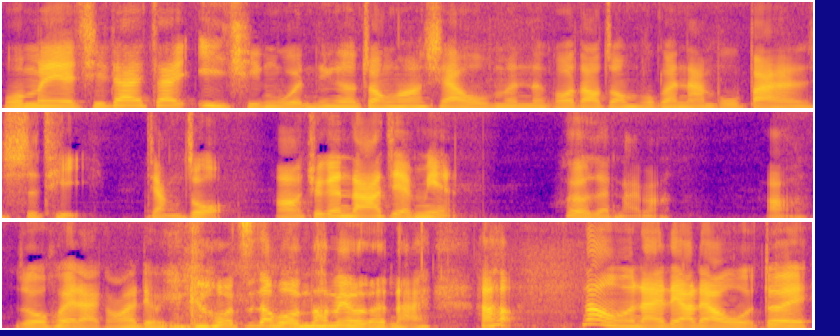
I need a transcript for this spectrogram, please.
我们也期待在疫情稳定的状况下，我们能够到中部跟南部办实体讲座啊，去跟大家见面。会有人来吗？啊，如果会来，赶快留言给我，知道我很怕没有人来。好，那我们来聊聊我对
